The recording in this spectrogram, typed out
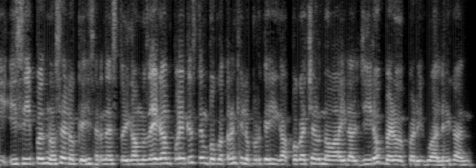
Y, y, sí, pues no sé lo que dice Ernesto, digamos, Egan puede que esté un poco tranquilo porque diga, Pogachar no va a ir al Giro, pero, pero igual Egan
